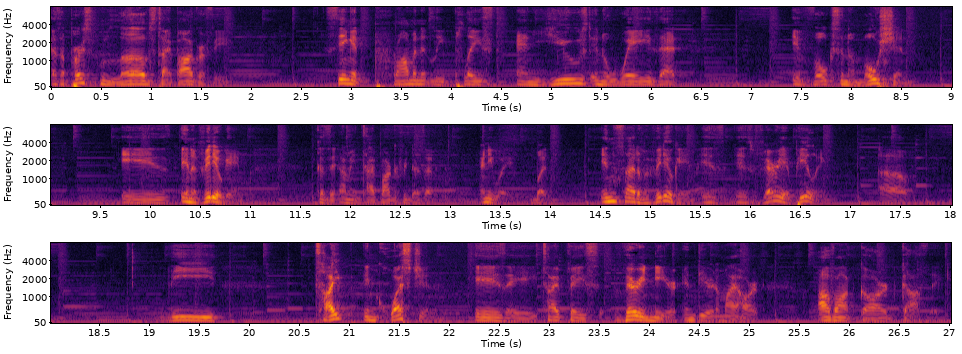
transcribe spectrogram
as a person who loves typography, seeing it prominently placed and used in a way that evokes an emotion is in a video game because I mean typography does that anyway, but inside of a video game is is very appealing. Uh, the type in question is a typeface very near and dear to my heart avant-garde gothic.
